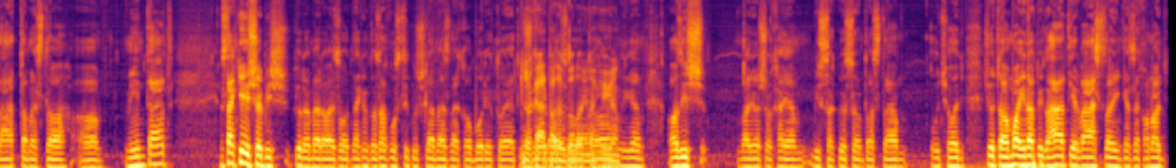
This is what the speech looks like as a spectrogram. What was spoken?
láttam ezt a, a mintát. Aztán később is különben rajzolt nekünk az akusztikus lemeznek a borítóját is. A rajzolta. dalainak, igen. igen. Az is nagyon sok helyen visszaköszönt aztán Úgyhogy, sőt a mai napig a háttérvászlaink, ezek a nagy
